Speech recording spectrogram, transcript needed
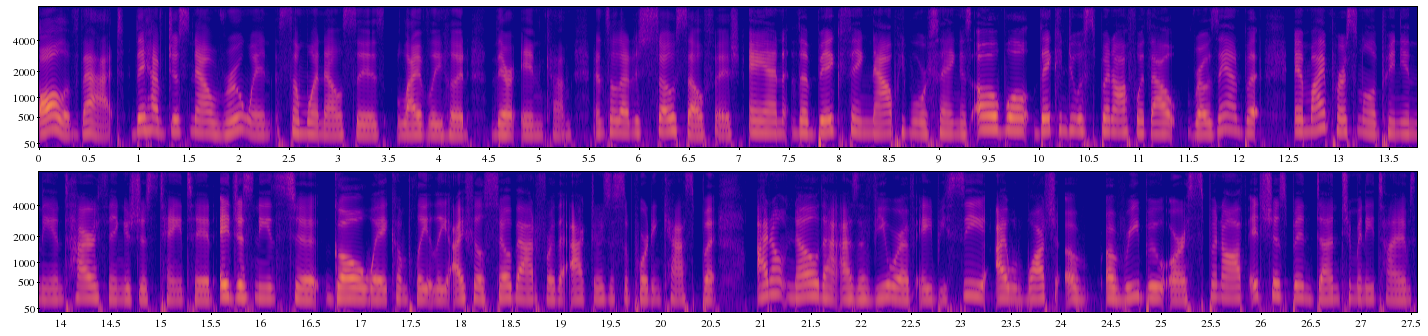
all of that, they have just now ruined someone else's livelihood their income. And so that is so selfish. And the big thing now people were saying is, oh, well, they can do a spinoff without Roseanne. But in my personal opinion, the entire thing is just tainted. It just needs to go away completely. I feel so bad for the actors, the supporting cast, but I don't know that as a viewer of ABC, I would watch a, a reboot or a spinoff. It's just been done too many times.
